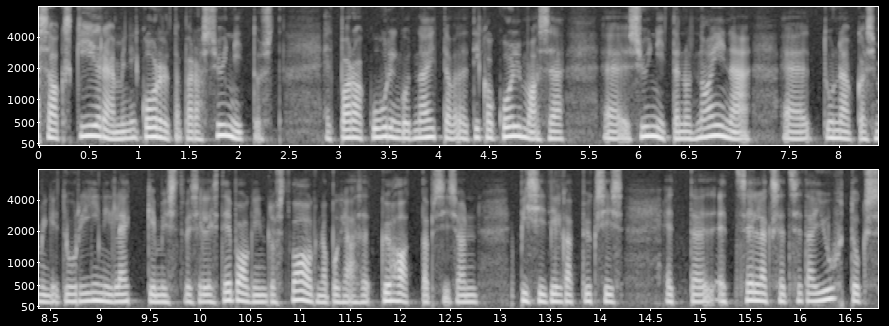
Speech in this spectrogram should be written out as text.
saaks kiiremini korda pärast sünnitust et paraku uuringud näitavad, et iga kolmas sünnitanud naine eh, tunneb kas mingit uriini lekkimist või sellist ebakindlust vaagnapõhjas, et köhatab, siis on pissitilgad püksis. et, et selleks, et seda ei juhtuks,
